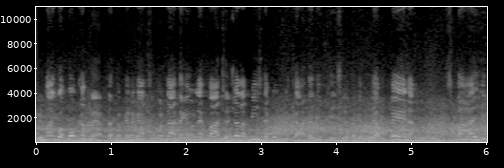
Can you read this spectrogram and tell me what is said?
Rimango a bocca aperta perché ragazzi guardate che non è facile, già la pista è complicata, è difficile perché qui appena sbagli,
